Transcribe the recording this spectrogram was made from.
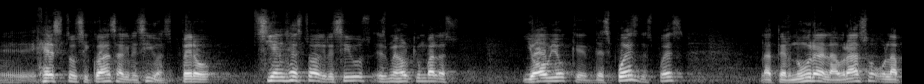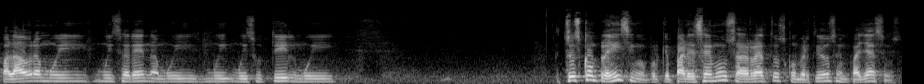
eh, gestos y cosas agresivas, pero 100 gestos agresivos es mejor que un balazo. Y obvio que después, después, la ternura, el abrazo o la palabra muy, muy serena, muy, muy, muy sutil, muy... Esto es complejísimo porque parecemos a ratos convertidos en payasos.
